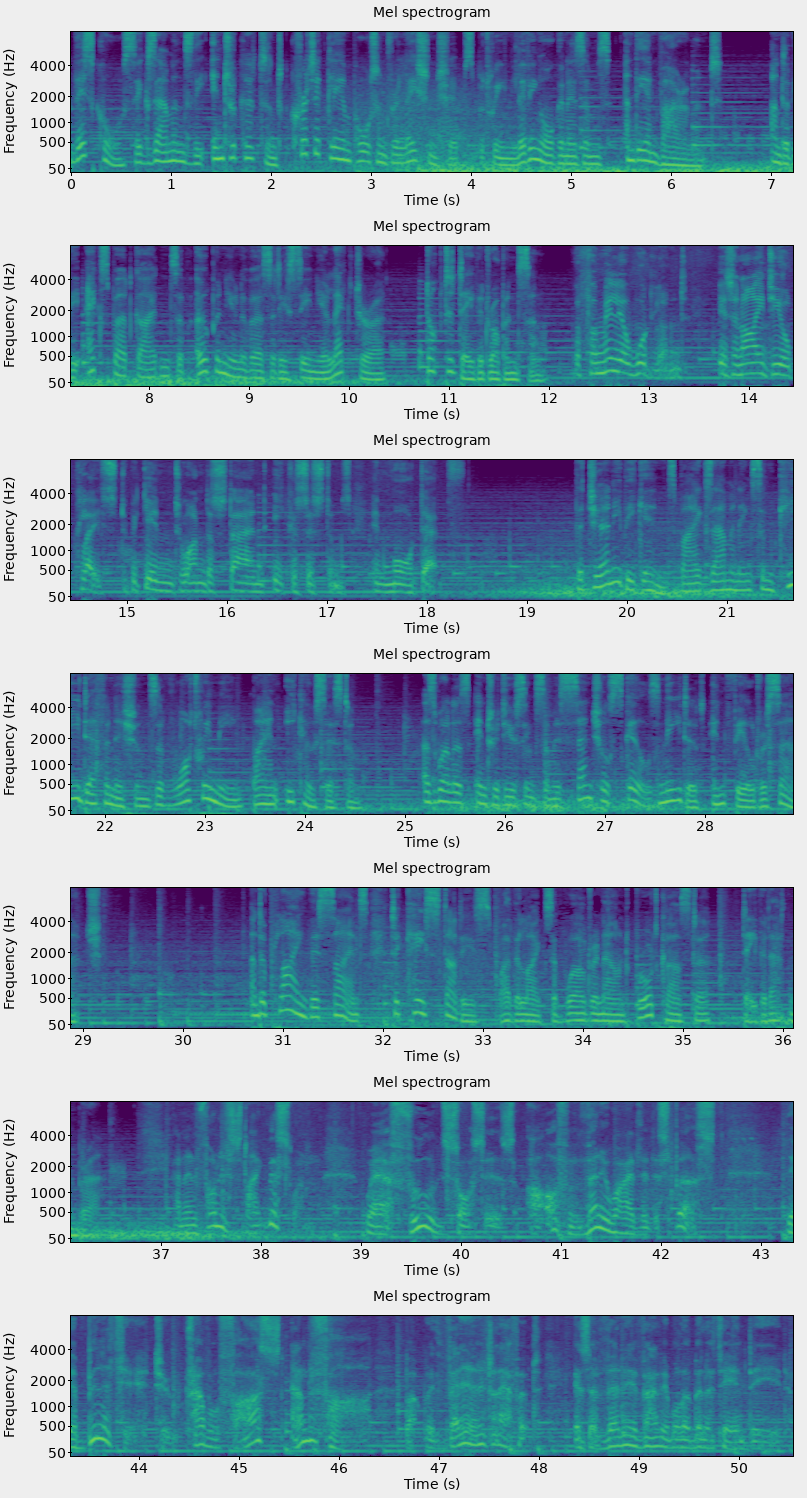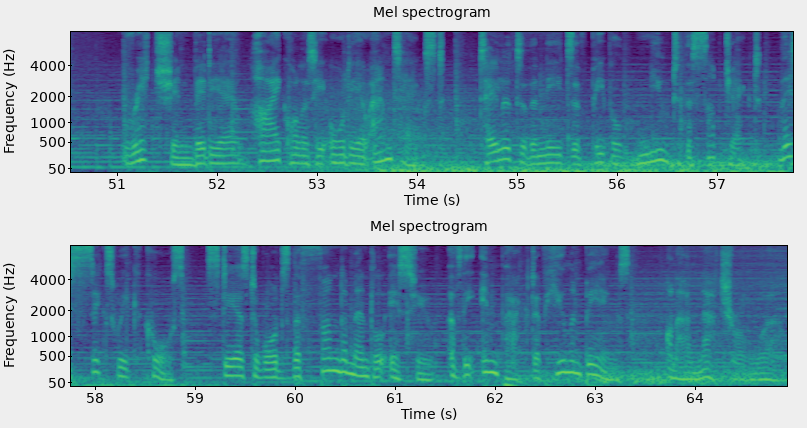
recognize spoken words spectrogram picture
This course examines the intricate and critically important relationships between living organisms and the environment, under the expert guidance of Open University senior lecturer, Dr. David Robinson. The familiar woodland is an ideal place to begin to understand ecosystems in more depth. The journey begins by examining some key definitions of what we mean by an ecosystem, as well as introducing some essential skills needed in field research and applying this science to case studies by the likes of world-renowned broadcaster David Attenborough. And in forests like this one, where food sources are often very widely dispersed, the ability to travel fast and far, but with very little effort, is a very valuable ability indeed. Rich in video, high-quality audio and text, Tailored to the needs of people new to the subject, this six-week course steers towards the fundamental issue of the impact of human beings on our natural world.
